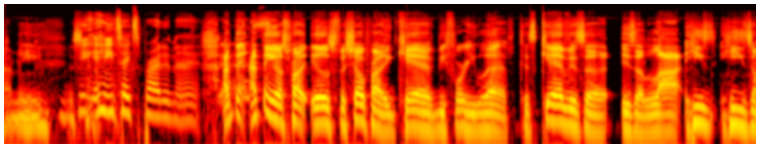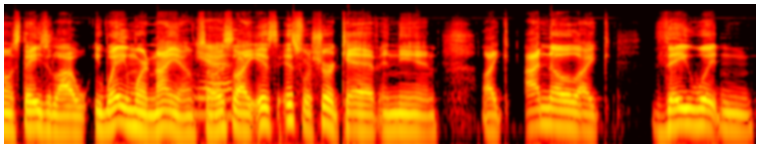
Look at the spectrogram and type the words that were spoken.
I mean, he, he takes pride in that. I think I think it was probably it was for sure probably Kev before he left because Kev is a is a lot. He's he's on stage a lot, way more than I am. So it's like it's it's for sure Kev. And then like I know like they wouldn't.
